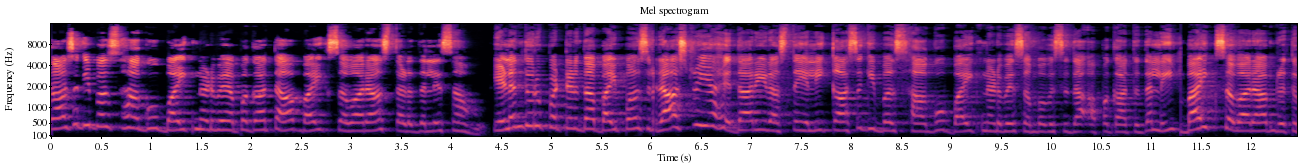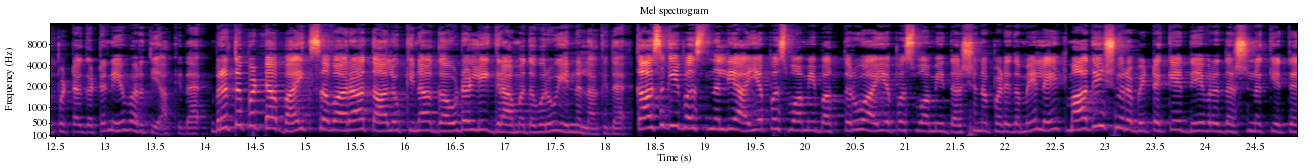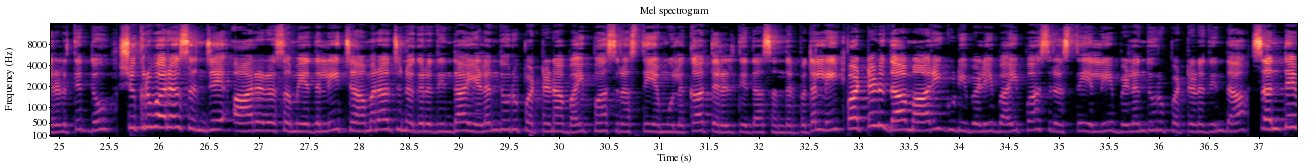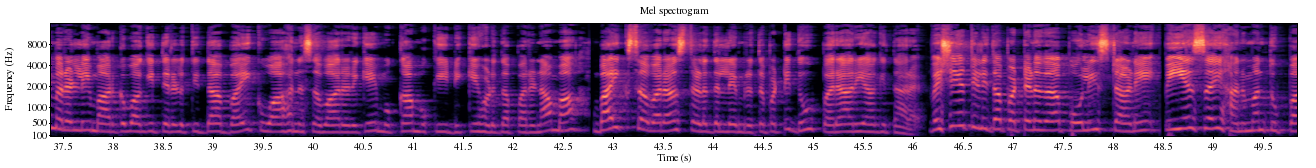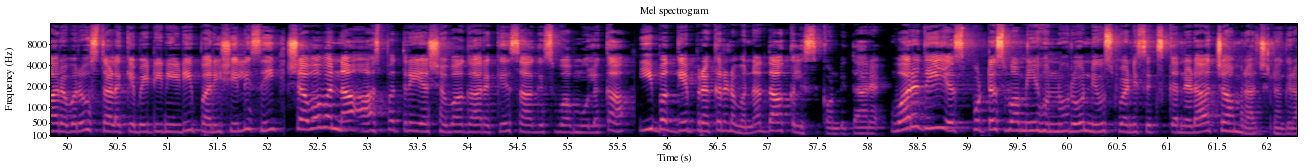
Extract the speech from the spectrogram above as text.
ಖಾಸಗಿ ಬಸ್ ಹಾಗೂ ಬೈಕ್ ನಡುವೆ ಅಪಘಾತ, ಬೈಕ್ ಸವಾರ ಸ್ಥಳದಲ್ಲೇ ಸಾವು. ಯಳಂದೂರು ಪಟ್ಟಣದ ಬೈಪಾಸ್ ರಾಷ್ಟ್ರೀಯ ಹೆದ್ದಾರಿ ರಸ್ತೆಯಲ್ಲಿ ಖಾಸಗಿ ಬಸ್ ಹಾಗೂ ಬೈಕ್ ನಡುವೆ ಸಂಭವಿಸಿದ ಅಪಘಾತದಲ್ಲಿ ಬೈಕ್ ಸವಾರ ಮೃತಪಟ್ಟ ಘಟನೆ ವರದಿಯಾಗಿದೆ. ಮೃತಪಟ್ಟ ಬೈಕ್ ಸವಾರ ತಾಲೂಕಿನ ಗೌಡಳ್ಳಿ ಗ್ರಾಮದವರು ಎನ್ನಲಾಗಿದೆ. ಖಾಸಗಿ ಬಸ್ನಲ್ಲಿ ಅಯ್ಯಪ್ಪ ಸ್ವಾಮಿ ಭಕ್ತರು ಅಯ್ಯಪ್ಪ ಸ್ವಾಮಿ ದರ್ಶನ ಪಡೆದ ಮೇಲೆ ಮಾದೇಶ್ವರ ಬೆಟ್ಟಕ್ಕೆ ದೇವರ ದರ್ಶನಕ್ಕೆ ತೆರಳುತ್ತಿದ್ದು, ಶುಕ್ರವಾರ ಸಂಜೆ ಆರರ ಸಮಯದಲ್ಲಿ ಚಾಮರಾಜನಗರದಿಂದ ಯಳಂದೂರು ಪಟ್ಟಣ ಬೈಪಾಸ್ ರಸ್ತೆಯ ಮೂಲಕ ತೆರಳುತ್ತಿದ್ದ ಸಂದರ್ಭದಲ್ಲಿ ಪಟ್ಟಣದ ಮಾರಿಗುಡಿ ಬಳಿ ಬೈಪಾಸ್ ರಸ್ತೆಯಲ್ಲಿ ಬೆಳಂದೂರು ಪಟ್ಟಣದಿಂದ ಸಂತೆಮರಳ್ಳಿ ಮಾರ್ಗವಾಗಿ ತೆರಳುತ್ತಿದ್ದ ಬೈಕ್ ವಾಹನ ಸವಾರರಿಗೆ ಮುಖಾಮುಖಿ ಡಿಕ್ಕಿ ಹೊಡೆದ ಪರಿಣಾಮ ಬೈಕ್ ಸವಾರ ಸ್ಥಳದಲ್ಲೇ ಮೃತಪಟ್ಟಿದ್ದು ಪರಾರಿಯಾಗಿದ್ದಾರೆ. ವಿಷಯ ತಿಳಿದ ಪಟ್ಟಣದ ಪೊಲೀಸ್ ಠಾಣೆ ಪಿಎಸ್ಐ ಹನುಮಂತುಪ್ಪಾರ್ ಅವರು ಸ್ಥಳಕ್ಕೆ ಭೇಟಿ ನೀಡಿ ಪರಿಶೀಲಿಸಿ ಶವವನ್ನ ಆಸ್ಪತ್ರೆಯ ಶವಾಗಾರಕ್ಕೆ ಸಾಗಿಸುವ ಮೂಲಕ ಈ ಬಗ್ಗೆ ಪ್ರಕರಣವನ್ನ ದಾಖಲಿಸಿಕೊಂಡಿದ್ದಾರೆ. ವರದಿ S Puttaswamy Honnur news twenty six Kannada Chamarajanagar.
